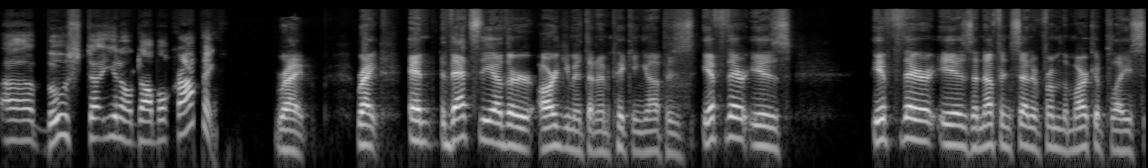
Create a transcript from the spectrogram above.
uh, boost uh, you know double cropping. Right, right, and that's the other argument that I'm picking up is if there is if there is enough incentive from the marketplace,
